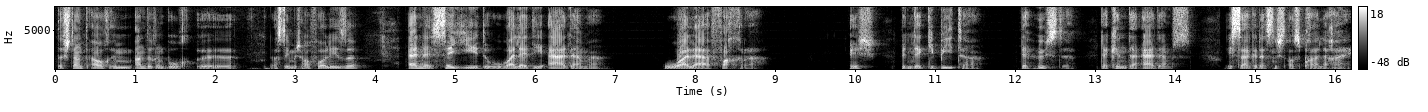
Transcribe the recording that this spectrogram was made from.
Das stand auch im anderen Buch, äh, aus dem ich auch vorlese. أنا سيد ولد آدم ولا فخرا. Ich bin der Gebieter, der Höchste der Kinder Adams. Ich sage das nicht aus Prahlerei.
